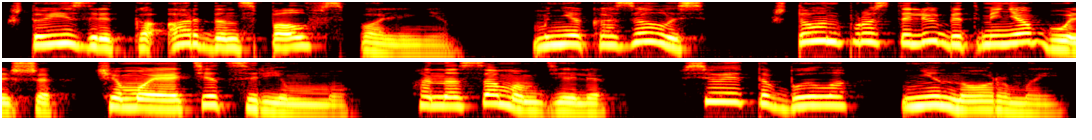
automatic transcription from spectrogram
что изредка Арден спал в спальне. Мне казалось, что он просто любит меня больше, чем мой отец Римму. А на самом деле все это было не нормой.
